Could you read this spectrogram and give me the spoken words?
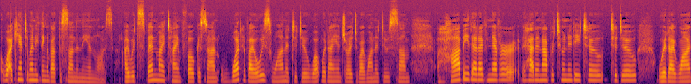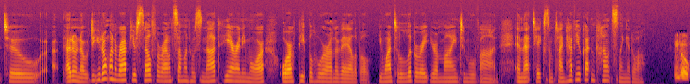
Well, I can't do anything about the son and the in-laws. I would spend my time focused on what have I always wanted to do. What would I enjoy? Do I want to do some a hobby that I've never had an opportunity to to do? Would I want to? I don't know. You don't want to wrap yourself around someone who's not here anymore or people who are unavailable. You want to liberate your mind to move on, and that takes some time. Have you gotten counseling at all? No.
